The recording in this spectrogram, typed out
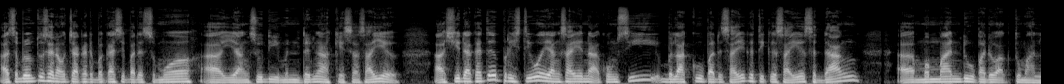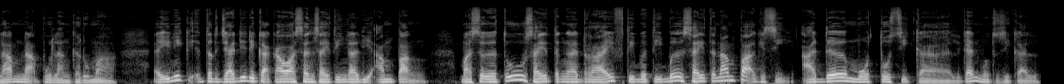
Uh, sebelum tu saya nak ucapkan terima kasih pada semua uh, yang sudi mendengar kisah saya. Uh, Shida kata peristiwa yang saya nak kongsi berlaku pada saya ketika saya sedang uh, memandu pada waktu malam nak pulang ke rumah. Uh, ini terjadi dekat kawasan saya tinggal tinggal di Ampang. Masa itu saya tengah drive tiba-tiba saya ternampak ke si ada motosikal kan motosikal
